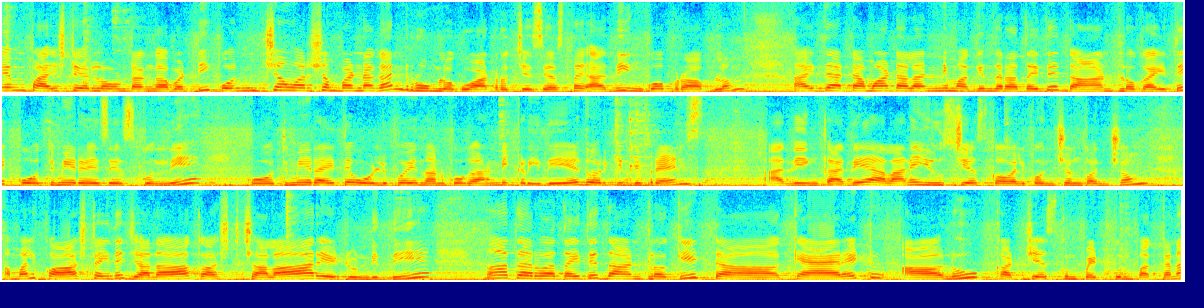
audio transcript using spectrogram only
మేము ఫైవ్ స్టేర్లో ఉంటాం కాబట్టి కొంచెం వర్షం పడినా కానీ రూమ్లోకి వాటర్ వచ్చేసేస్తాయి. అది ఇంకో ప్రాబ్లం. అయితే ఆ టమాటాలన్నీ మగ్గిన తర్వాత అయితే దాంట్లోకి అయితే కొత్తిమీర వేసేసుకుంది. కొత్తిమీర అయితే ఒళ్ళిపోయింది అనుకో కానీ ఇక్కడ ఇదే దొరికిద్ది ఫ్రెండ్స్. అది ఇంకా అదే అలానే యూస్ చేసుకోవాలి కొంచెం కొంచెం. మళ్ళీ కాస్ట్ అయితే చాలా కాస్ట్ చాలా రేటు ఉండిద్ది. ఆ తర్వాత అయితే దాంట్లోకి క్యారెట్ ఆలు కట్ చేసుకుని పెట్టుకుని పక్కన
